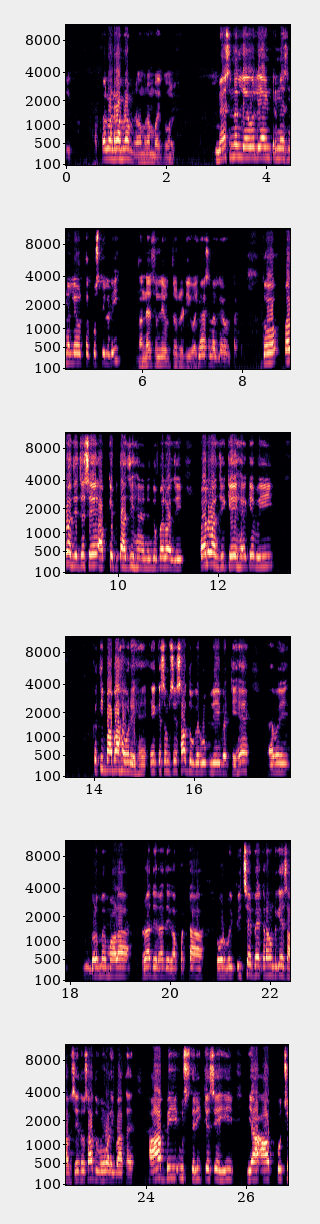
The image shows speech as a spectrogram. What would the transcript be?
पहलवान राम राम। राम राम भाई बोल। नेशनल लेवल या इंटरनेशनल लेवल तक कुश्ती लड़ी? नेशनल लेवल तक रेडी भाई नेशनल लेवल तक। तो पहलवान जी जैसे आपके पिताजी हैं निंदू पहलवान जी पहलवान जी के है कि भाई कति बाबा हो रहे हैं एक किस्म से साधु के रूप लिए बैठे हैं भाई गल में माला राधे राधे का पट्टा और भाई पीछे बैकग्राउंड के हिसाब से तो साधुओं वाली बात है। आप भी उस तरीके से ही या आप कुछ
